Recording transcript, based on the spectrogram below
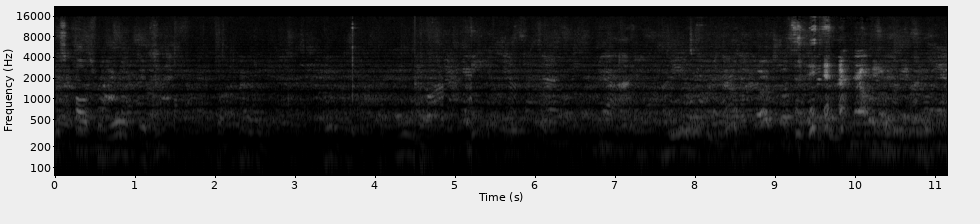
This calls for you. It's, Since 2015.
